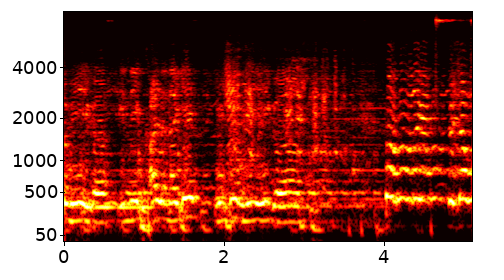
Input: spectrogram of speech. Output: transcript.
ವಿಷವೀಗ ಇಲ್ಲಿ ಕಳ್ಳನಗೆ ವಿಷವೀಗ. ತರುಣಗೆ ವಿಷವ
